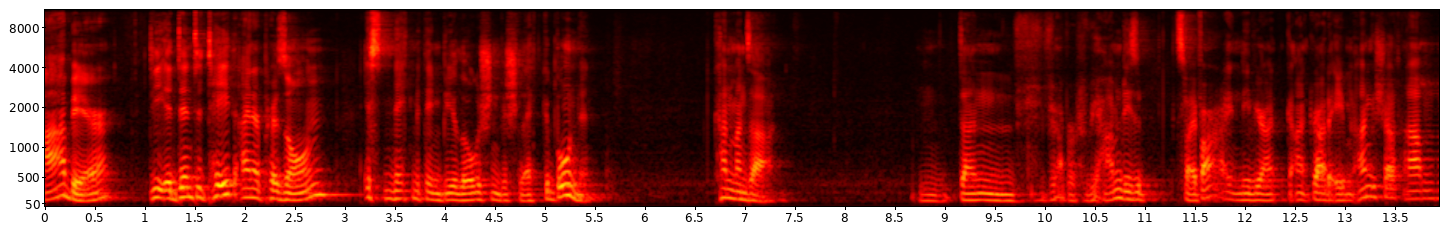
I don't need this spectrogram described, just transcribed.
Aber die Identität einer Person ist nicht mit dem biologischen Geschlecht gebunden, kann man sagen. Dann, aber wir haben diese zwei Wahrheiten, die wir gerade eben angeschaut haben.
